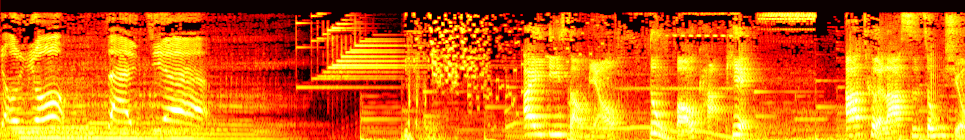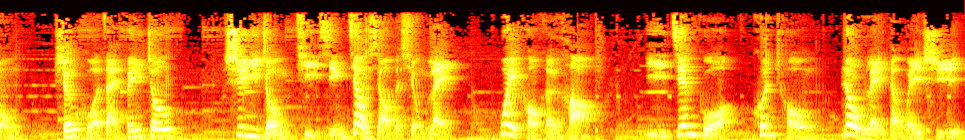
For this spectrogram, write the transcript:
小熊再见。ID 扫描动保卡片，阿特拉斯棕熊生活在非洲，是一种体型较小的熊类，胃口很好，以坚果、昆虫。肉类等为食，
